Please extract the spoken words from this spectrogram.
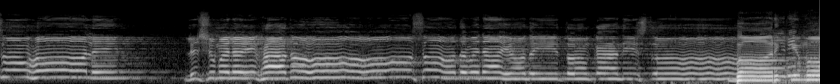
soholen. Lishumalo, ikhadu, sodabinayo, dito, kadisto. ബാർക്കുമോ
